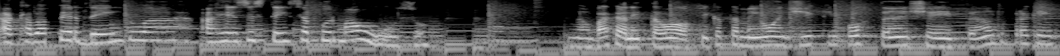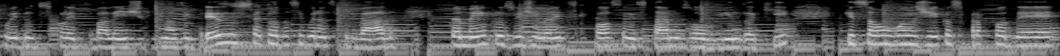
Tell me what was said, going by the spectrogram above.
acabar perdendo a, a resistência por mau uso. Não, bacana. Então, ó, fica também uma dica importante aí, tanto para quem cuida dos coletes balísticos nas empresas do setor da segurança privada, também para os vigilantes que possam estar nos ouvindo aqui, que são algumas dicas para poder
